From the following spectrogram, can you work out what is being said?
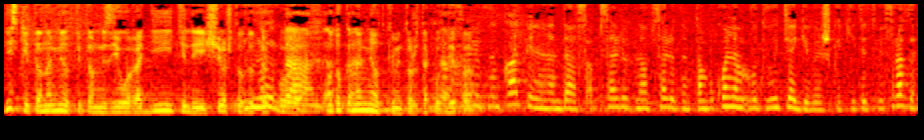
есть какие-то наметки там из его родителей, еще что-то ну, такое, да, но да, только да. наметками тоже так да. вот где-то. Абсолютно капельно, да, абсолютно, абсолютно. Там буквально вот вытягиваешь помнишь какие-то две фразы.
